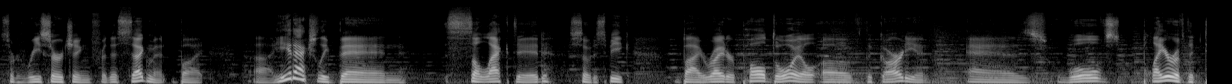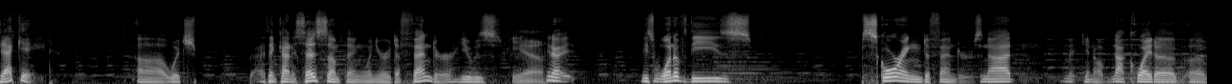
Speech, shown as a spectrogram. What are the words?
sort of researching for this segment, but uh, he had actually been selected, so to speak, by writer Paul Doyle of The Guardian as Wolves Player of the Decade, uh, which I think kind of says something when you're a defender. He was, Yeah. you know, he's one of these scoring defenders, not, you know, not quite a, a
